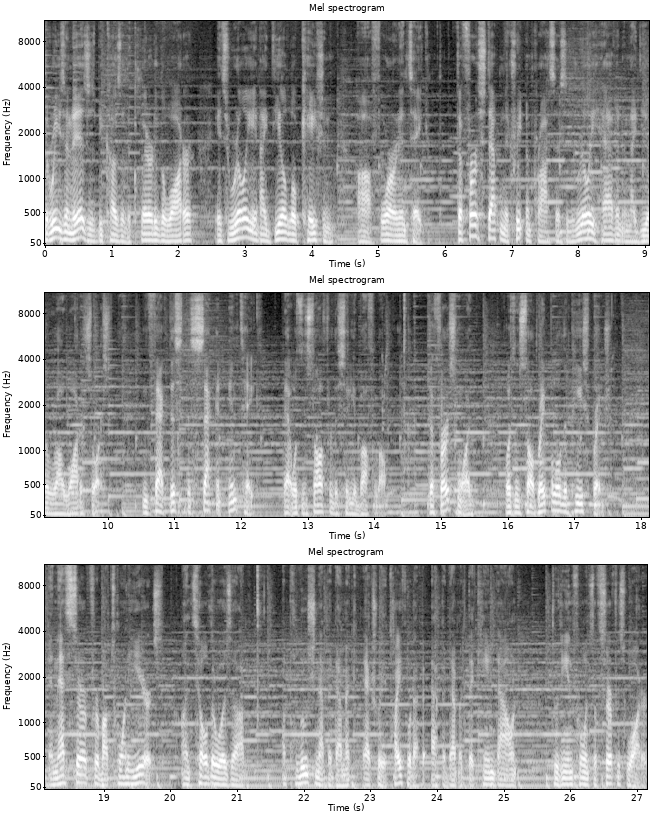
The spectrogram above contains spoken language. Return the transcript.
The reason it is is because of the clarity of the water. It's really an ideal location uh, for an intake. The first step in the treatment process is really having an ideal raw water source. In fact, this is the second intake that was installed for the city of Buffalo. The first one was installed right below the Peace Bridge, and that served for about 20 years until there was a, a pollution epidemic, actually a typhoid ep epidemic that came down through the influence of surface water.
